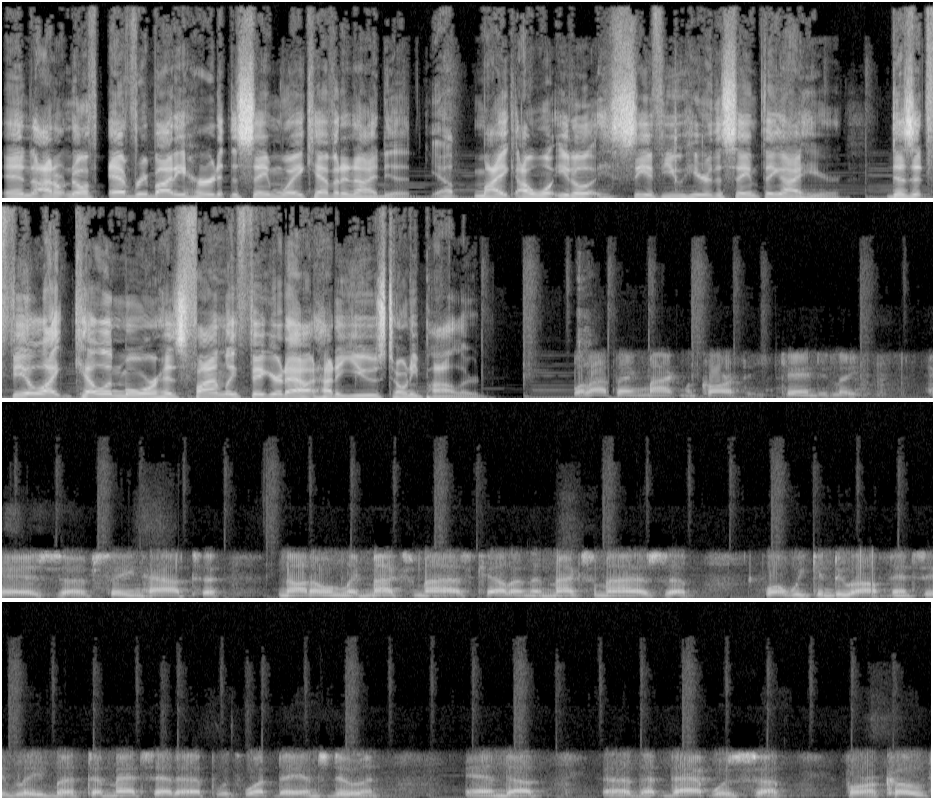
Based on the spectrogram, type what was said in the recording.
And I don't know if everybody heard it the same way Kevin and I did. Yep. Mike, I want you to see if you hear the same thing I hear. Does it feel like Kellen Moore has finally figured out how to use Tony Pollard? Well, I think Mike McCarthy, candidly, has uh, seen how to not only maximize Kellen and maximize uh, what we can do offensively, but uh, match that up with what Dan's doing. And uh, uh, that that was uh, for a coach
